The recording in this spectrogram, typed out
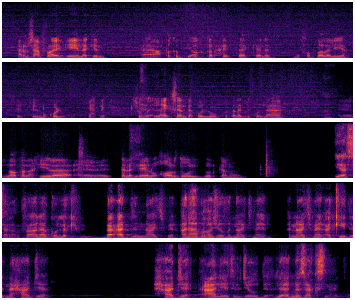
أنا مش عارف رأيك إيه لكن آه أعتقد دي أكتر حتة كانت مفضلة ليا في الفيلم كله يعني شوف إيه. الأكشن ده كله والقتالات دي كلها آه. آه، اللقطة الأخيرة الثلاث إيه. دقايق الآخر دول دول كانوا يا سلام. فأنا أقول لك بعد ال nightmare أنا أبغى أشوف ال nightmare ال nightmare أكيد إنه حاجة حاجة عالية الجودة لأنه زاك سنايدر.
